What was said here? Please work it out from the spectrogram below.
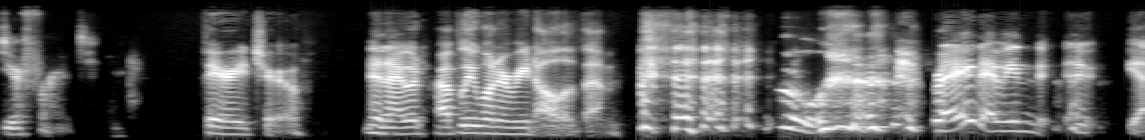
different. Very true. And I would probably want to read all of them. right? I mean, uh, yeah.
